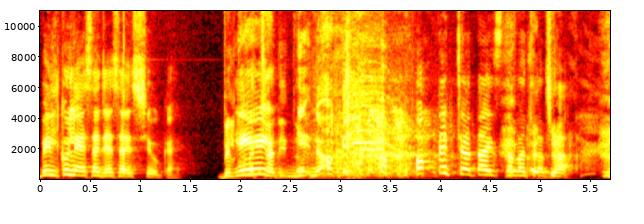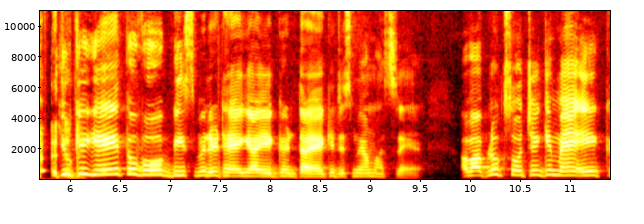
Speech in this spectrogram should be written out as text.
बिल्कुल ऐसा जैसा इस शो का है। बिल्कुल ये- अच्छा नहीं था। ये- बहुत अच्छा था इसका मतलब अच्छा, था। अच्छा। क्योंकि ये तो वो 20 मिनट है या एक घंटा है कि जिसमें हम हंस रहे हैं। अब आप लोग सोचें कि मैं एक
